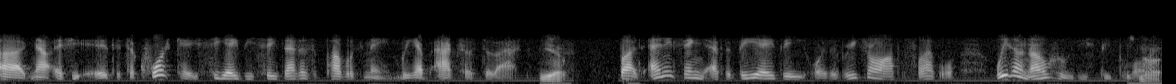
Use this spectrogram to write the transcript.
uh, now if you if it's a court case, CAVC, that is a public name. We have access to that. Yeah. But anything at the BVA or the regional office level, we don't know who these people It's are. not.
